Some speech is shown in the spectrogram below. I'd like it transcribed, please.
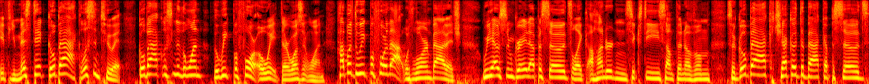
If you missed it, go back, listen to it. Go back, listen to the one the week before. Oh, wait, there wasn't one. How about the week before that with Lauren Babic? We have some great episodes, like 160 something of them. So go back, check out the back episodes.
